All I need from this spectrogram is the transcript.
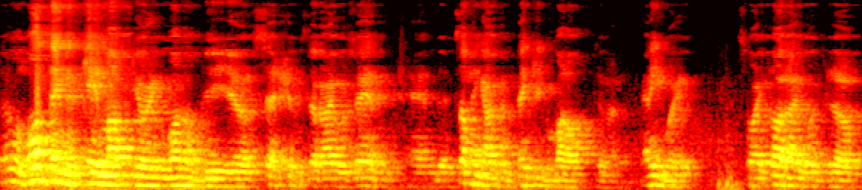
There was one thing that came up during one of the uh, sessions that I was in, and it's something I've been thinking about uh, anyway, so I thought I would uh,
